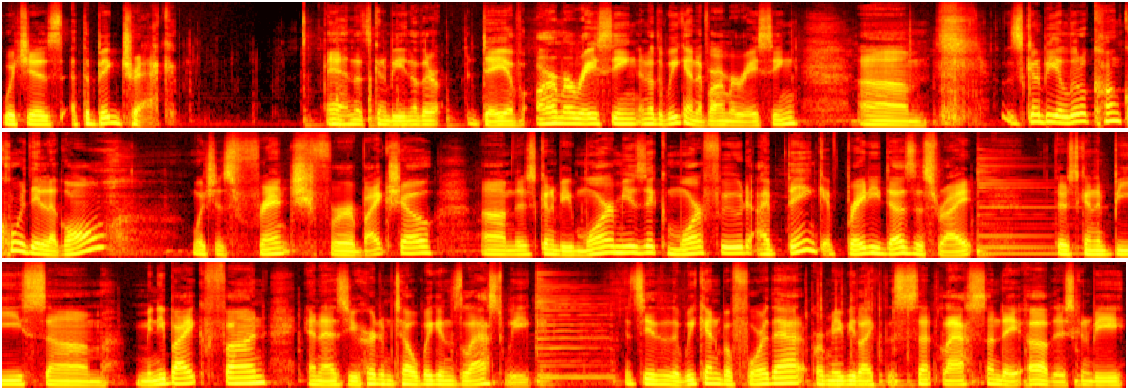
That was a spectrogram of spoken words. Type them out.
which is at the Big Track and that's going to be another day of AHRMA racing, another weekend of AHRMA racing. Um, it's going to be a little Concours de Lagon, which is French for bike show. Um, there's going to be more music, more food. I think if Brady does this right, there's going to be some mini bike fun. And as you heard him tell Wiggins last week, it's either the weekend before that or maybe like the last Sunday of. There's going to be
